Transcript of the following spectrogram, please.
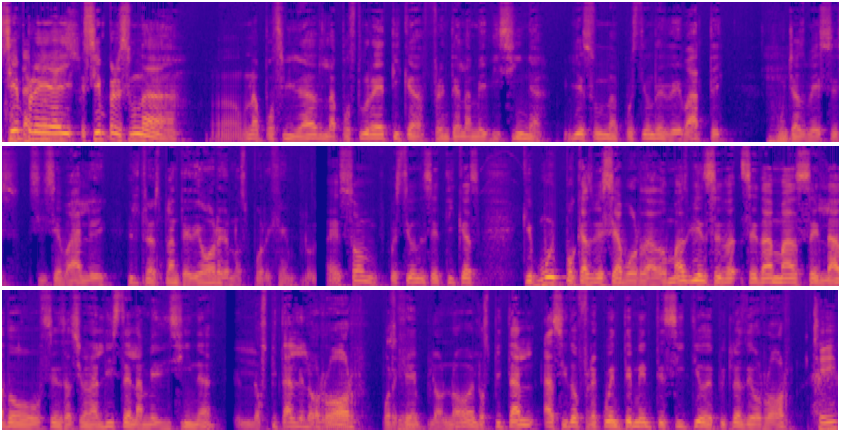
siempre hay, siempre es una, uh, una posibilidad la postura ética frente a la medicina y es una cuestión de debate muchas veces si se vale el trasplante de órganos, por ejemplo. Eh, son cuestiones éticas que muy pocas veces se ha abordado. Más bien se, da- se da más el lado sensacionalista de la medicina, el hospital del horror, por ejemplo, ¿no? El hospital ha sido frecuentemente sitio de películas de horror. Sí,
